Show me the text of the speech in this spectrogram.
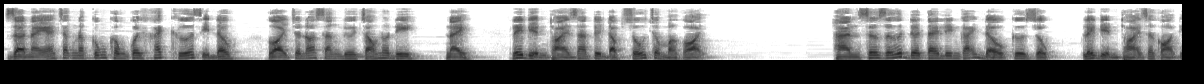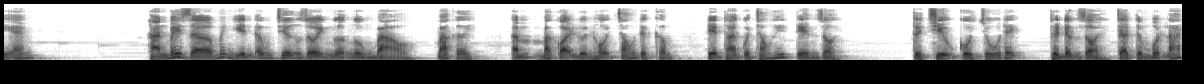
Giờ này chắc nó cũng không có khách khứa gì đâu. Gọi cho nó sang đưa cháu nó đi. Này, lấy điện thoại ra tôi đọc số cho mà gọi. Hàn sơ dớ đưa tay lên gãi đầu cư dục. Lấy điện thoại ra gọi đi em. Hàn bây giờ mới nhìn ông Trương rồi ngượng ngùng bảo. Bác ơi, à, bác gọi luôn hộ cháu được không? Điện thoại của cháu hết tiền rồi. Tôi chịu cô chú đấy. Thôi được rồi, chờ tôi một lát.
